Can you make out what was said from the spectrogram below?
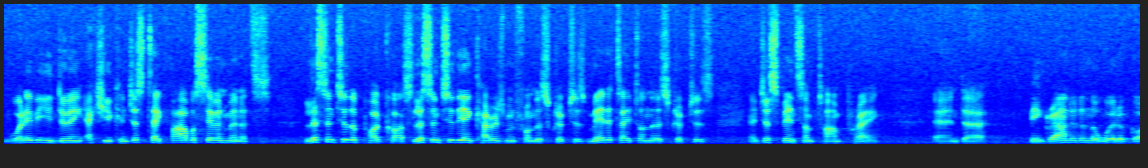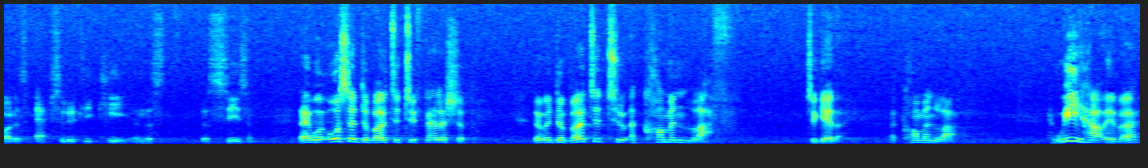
whatever you're doing, actually, you can just take five or seven minutes, listen to the podcast, listen to the encouragement from the scriptures, meditate on those scriptures, and just spend some time praying. And uh, being grounded in the Word of God is absolutely key in this, this season. They were also devoted to fellowship, they were devoted to a common life together, a common life. We, however,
